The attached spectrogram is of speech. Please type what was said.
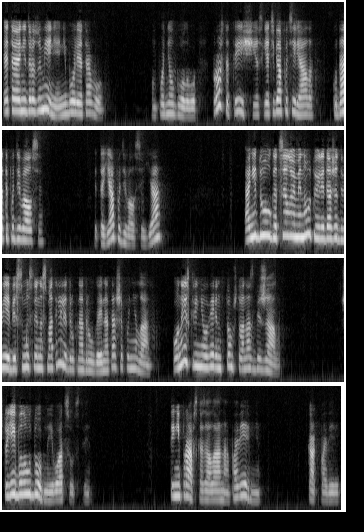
Это недоразумение, не более того". Он поднял голову. "Просто ты исчез. Я тебя потеряла. Куда ты подевался?" "Это я подевался, я?" Они долго, целую минуту или даже две, бессмысленно смотрели друг на друга, и Наташа поняла: он искренне уверен в том, что она сбежала что ей было удобно его отсутствие. Ты не прав, сказала она. Поверь мне. Как поверить?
